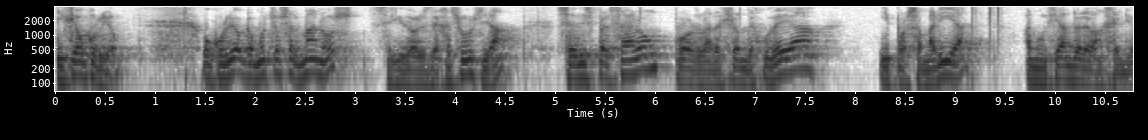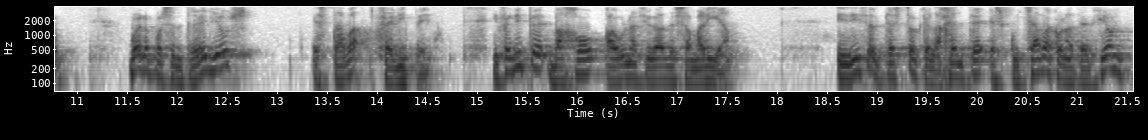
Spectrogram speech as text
¿Y qué ocurrió? Ocurrió que muchos hermanos, seguidores de Jesús ya, se dispersaron por la región de Judea y por Samaria anunciando el Evangelio. Bueno, pues entre ellos estaba Felipe. Y Felipe bajó a una ciudad de Samaria. Y dice el texto que la gente escuchaba con atención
